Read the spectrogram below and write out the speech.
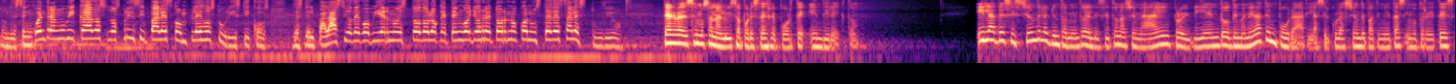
donde se encuentran ubicados los principales complejos turísticos. Desde el Palacio de Gobierno es todo lo que tengo. Yo retorno con ustedes al estudio. Te agradecemos, Ana Luisa, por este reporte en directo. Y la decisión del Ayuntamiento del Distrito Nacional prohibiendo de manera temporal la circulación de patinetas y motoretes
